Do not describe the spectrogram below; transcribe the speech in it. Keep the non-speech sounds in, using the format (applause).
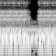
Mm-hmm. (laughs)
